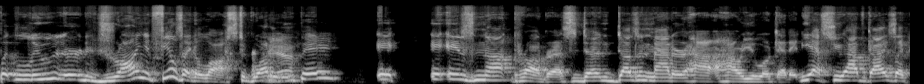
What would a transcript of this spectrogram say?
but lose or drawing it feels like a loss to Guadalupe. Yeah. It it is not progress. It doesn't matter how, how you look at it. Yes, you have guys like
